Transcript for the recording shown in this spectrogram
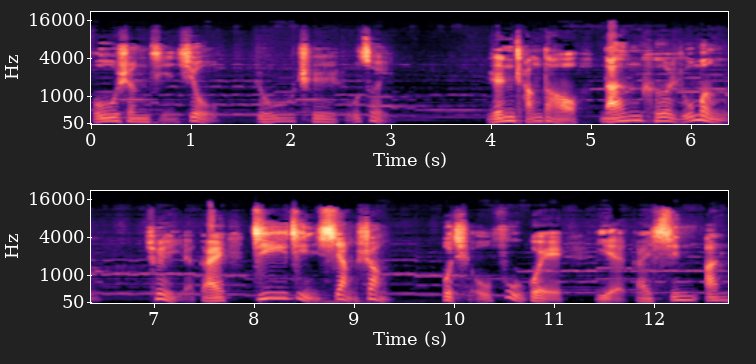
浮生锦绣，如痴如醉，人常道南柯如梦。却也该激进向上，不求富贵，也该心安。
